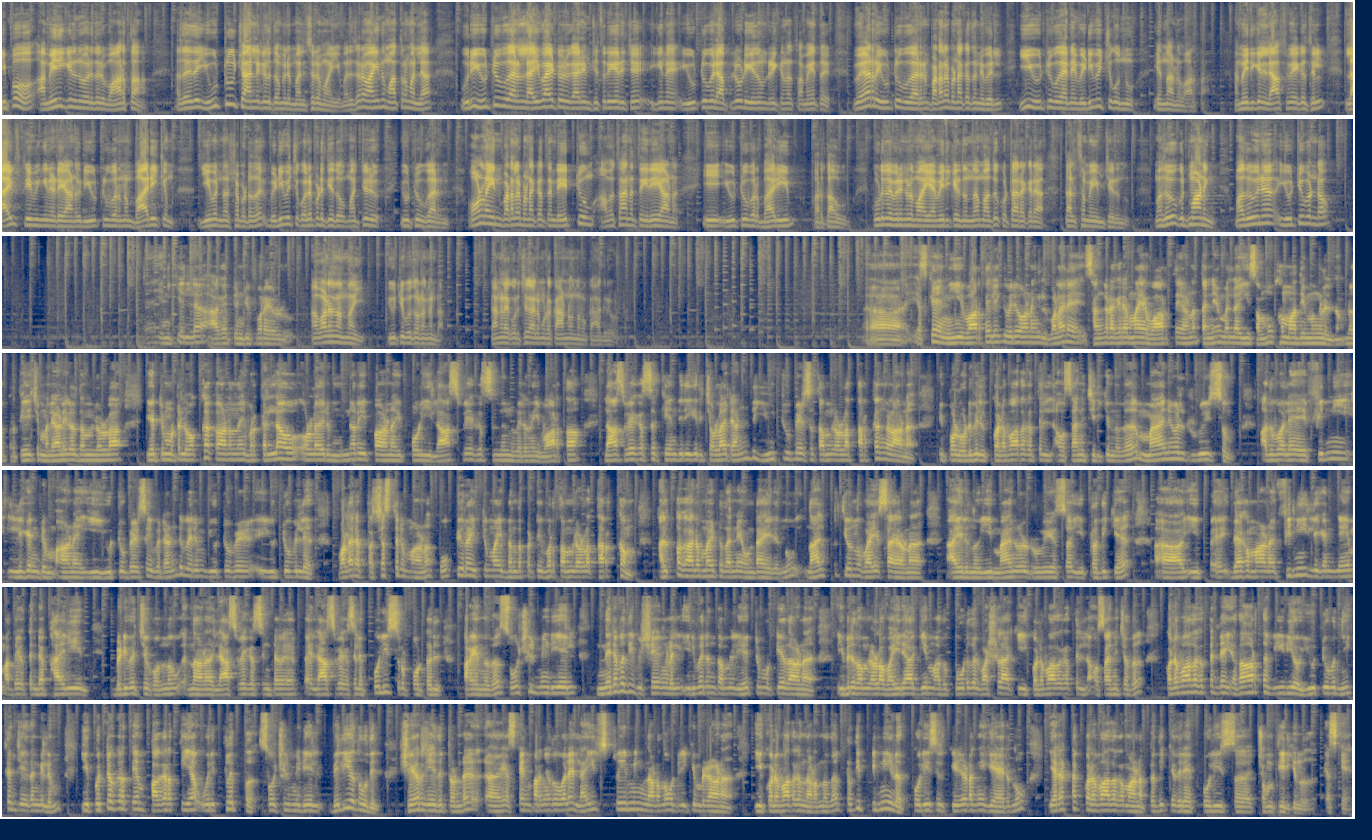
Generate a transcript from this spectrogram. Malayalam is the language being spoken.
ഇപ്പോൾ അമേരിക്കയിൽ നിന്ന് വരുന്നൊരു വാർത്ത അതായത് യൂട്യൂബ് ചാനലുകൾ തമ്മിൽ മത്സരമായി. മത്സരമായി എന്ന് മാത്രമല്ല ഒരു യൂട്യൂബുകാരൻ ലൈവായിട്ടൊരു കാര്യം ചിത്രീകരിച്ച് ഇങ്ങനെ യൂട്യൂബിൽ അപ്ലോഡ് ചെയ്തുകൊണ്ടിരിക്കുന്ന സമയത്ത് വേറെ യൂട്യൂബുകാരൻ പടലപ്പിണക്കത്തിന്റെ പേരിൽ ഈ യൂട്യൂബുകാരനെ വെടിവെച്ച് കൊന്നു എന്നാണ് വാർത്ത. അമേരിക്കയിലെ ലാസ് വേഗസിൽ ലൈവ് സ്ട്രീമിങ്ങിനിടെയാണ് ഒരു യൂട്യൂബറിനും ഭാര്യയ്ക്കും ജീവൻ നഷ്ടപ്പെട്ടത്. വെടിവെച്ച് കൊലപ്പെടുത്തിയതോ മറ്റൊരു യൂട്യൂബുകാരൻ. ഓൺലൈൻ പടലപിണക്കത്തിന്റെ ഏറ്റവും അവസാനത്തെ ഇരയാണ് ഈ യൂട്യൂബർ ഭാര്യയും ഭർത്താവും കൂടുതൽ വിവരങ്ങളുമായി അമേരിക്കയിൽ നിന്ന് മധു കൊട്ടാരക്കര തത്സമയം ചേരുന്നു. മധു ഗുഡ് മോർണിംഗ് മധുവിന് യൂട്യൂബ് ഉണ്ടോ? എനിക്കില്ല ആകെ ട്വന്റി ഫോറേ ഉള്ളൂ. ആ വളരെ നന്നായി. യൂട്യൂബ് തുടങ്ങണ്ട. താങ്കളെ കുറച്ചു കാലം കൂടെ കാണണമെന്ന് നമുക്ക് ആഗ്രഹമുണ്ട്. എസ് കെ ഈ വാർത്തയിലേക്ക് വരുവാണെങ്കിൽ വളരെ സങ്കടകരമായ വാർത്തയാണ്. തന്നെയുമല്ല ഈ സമൂഹ മാധ്യമങ്ങളിൽ നമ്മൾ പ്രത്യേകിച്ച് മലയാളികൾ തമ്മിലുള്ള ഏറ്റുമുട്ടലും ഒക്കെ കാണുന്ന ഇവർക്കെല്ലാം ഉള്ള ഒരു മുന്നറിയിപ്പാണ് ഇപ്പോൾ ഈ ലാസ് വേഗസിൽ നിന്ന് വരുന്ന ഈ വാർത്ത. ലാസ് വേഗസ് കേന്ദ്രീകരിച്ചുള്ള രണ്ട് യൂട്യൂബേഴ്സ് തമ്മിലുള്ള തർക്കങ്ങളാണ് ഇപ്പോൾ ഒടുവിൽ കൊലപാതകത്തിൽ അവസാനിച്ചിരിക്കുന്നത്. മാനുവൽ റൂയിസും അതുപോലെ ഫിന്നി ലിഗൻഡും ആണ് ഈ യൂട്യൂബേഴ്സ് ഇവർ രണ്ടുപേരും യൂട്യൂബ് യൂട്യൂബിൽ വളരെ പ്രശസ്തരുമാണ്. കോപ്പിറൈറ്റുമായി ബന്ധപ്പെട്ട് ഇവർ തമ്മിലുള്ള തർക്കം അല്പകാലമായിട്ട് തന്നെ ഉണ്ടായിരുന്നു. നാൽപ്പത്തിയൊന്ന് വയസ്സാണ് ആയിരുന്നു ഈ മാനുവൽ റുവിയസ് ഈ പ്രതിക്ക്. ഈ ഇദ്ദേഹമാണ് ഫിനി ലിഗന്റിനെയും അദ്ദേഹത്തിന്റെ ഭാര്യയും വെടിവെച്ച് കൊന്നു എന്നാണ് ലാസ് വേഗസിന്റെ ലാസ് വേഗസിലെ പോലീസ് റിപ്പോർട്ടിൽ പറയുന്നത്. സോഷ്യൽ മീഡിയയിൽ നിരവധി വിഷയങ്ങളിൽ ഇരുവരും തമ്മിൽ ഏറ്റുമുട്ടിയതാണ് ഇവർ തമ്മിലുള്ള വൈരാഗ്യം. അത് കൂടുതൽ വഷളാക്കി കൊലപാതകത്തിൽ അവസാനിച്ചത്. കൊലപാതകത്തിന്റെ യഥാർത്ഥ വീഡിയോ യൂട്യൂബ് നീക്കം ചെയ്തെങ്കിലും ഈ കുറ്റകൃത്യം പകർത്തിയ ഒരു ക്ലിപ്പ് സോഷ്യൽ മീഡിയയിൽ വലിയ തോതിൽ ഷെയർ ചെയ്തിട്ടുണ്ട്. എസ് കെൻ പറഞ്ഞതുപോലെ ലൈവ് സ്ട്രീമിംഗ് നടന്നുകൊണ്ടിരിക്കുമ്പോഴാണ് ഈ കൊലപാതകം നടന്നത്. പ്രതി പിന്നീട് പോലീസിൽ കീഴടങ്ങുകയായിരുന്നു. ഇരട്ട കൊലപാതകമാണ് പ്രതിക്കെതിരെ police ചുമത്തിയിരിക്കുന്നത്. S K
